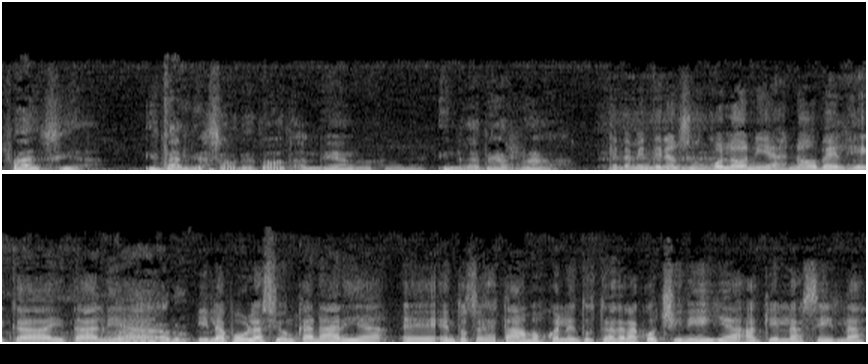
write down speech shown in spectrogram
Francia, Italia sobre todo también, Inglaterra. Que también tenían sus eh, colonias, ¿no? Bélgica, Italia. Claro. Y la población canaria, eh, entonces estábamos con la industria de la cochinilla aquí en las islas.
